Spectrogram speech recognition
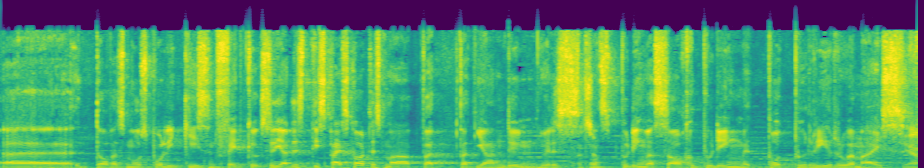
Uh daar was mosbolletjies en vetkoek. So ja dis die spyskaart is maar wat wat Jan doen. Jy weet dis, ons pudding was sago pudding met potpourri roomys. Ja.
